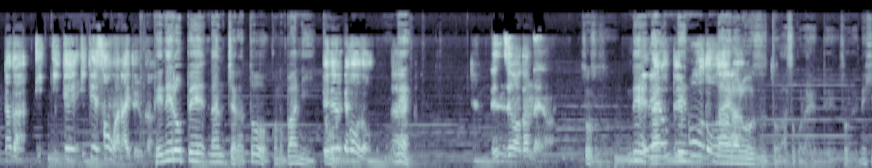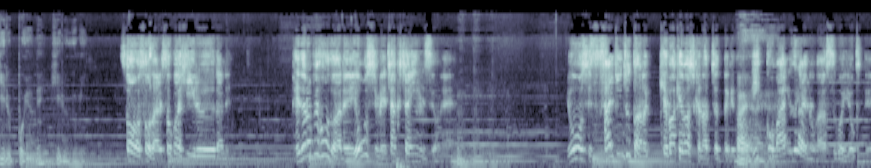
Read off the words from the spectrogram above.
なんか、いいて、いて損はないというか。ペネロペなんちゃらと、このバニーと、ペネロペフォード。ね、全然わかんないな。そうそうそう。で、ペネロペでフォードはナイラローズとあそこら辺で、そうだよね、ヒールっぽいよね、ヒール組。そうそうだね、そこはヒールだね。ペネロペフォードはね、容姿めちゃくちゃいいんですよね。うん。容姿、最近ちょっとあの、ケバケバしくなっちゃったけど、はいはいはい1個前ぐらいのがすごい良くて。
